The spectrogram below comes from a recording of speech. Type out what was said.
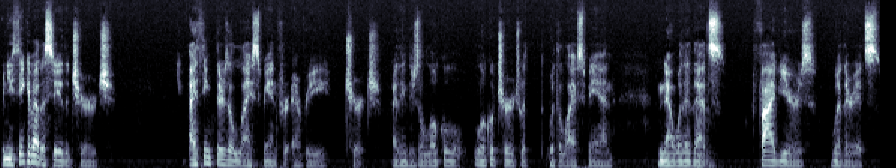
when you think about the state of the church, I think there's a lifespan for every church. I think there's a local local church with with a lifespan. Now, whether that's five years, whether it's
